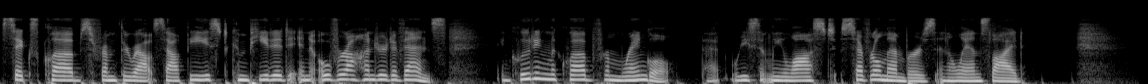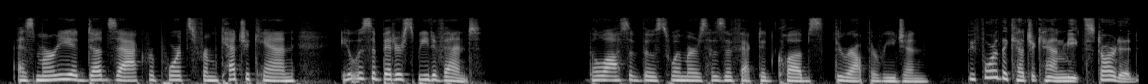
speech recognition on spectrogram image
Six clubs from throughout Southeast competed in over a hundred events, including the club from Wrangell that recently lost several members in a landslide. As Maria Dudzak reports from Ketchikan, it was a bittersweet event. The loss of those swimmers has affected clubs throughout the region. Before the Ketchikan meet started,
